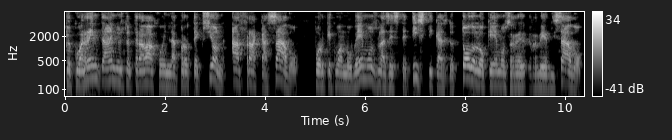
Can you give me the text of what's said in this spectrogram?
que 40 años de trabajo en la protección ha fracasado porque cuando vemos las estadísticas de todo lo que hemos realizado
